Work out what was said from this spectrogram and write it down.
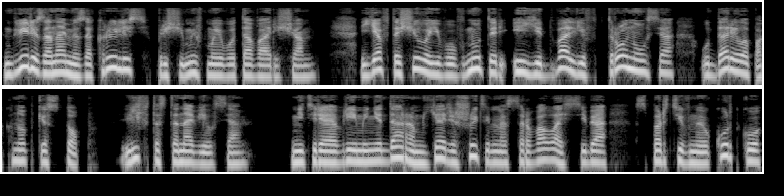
Двери за нами закрылись, прищемив моего товарища. Я втащила его внутрь и, едва лифт тронулся, ударила по кнопке «Стоп». Лифт остановился. Не теряя времени даром, я решительно сорвала с себя спортивную куртку,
